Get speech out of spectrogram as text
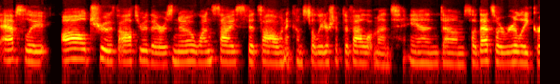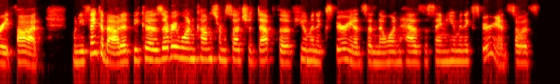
Absolutely, all truth all through there is no one size fits all when it comes to leadership development. And um, so that's a really great thought when you think about it, because everyone comes from such a depth of human experience and no one has the same human experience. So it's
